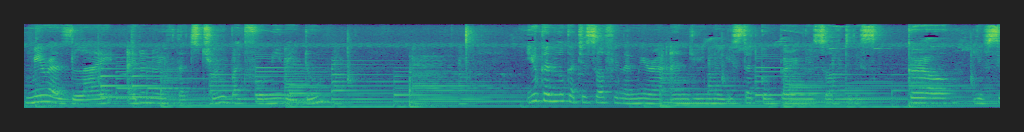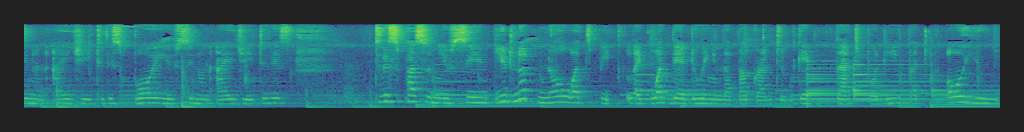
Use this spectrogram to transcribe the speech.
Mirrors lie i don't know if that's true but for me they do. You can look at yourself in the mirror and you know you start comparing yourself to this girl you've seen on IG to this boy you've seen on IG to this to this person you've seen you do not know what be like what they're doing in the background to get that body but all you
